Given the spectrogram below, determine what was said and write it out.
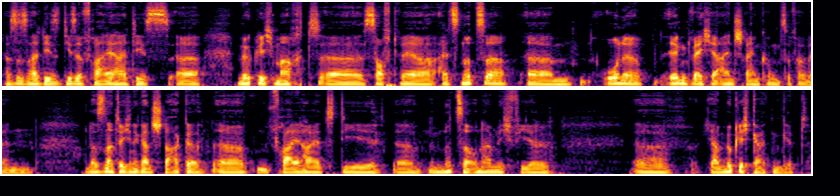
Das ist halt diese, diese Freiheit, die es äh, möglich macht, äh, Software als Nutzer ähm, ohne irgendwelche Einschränkungen zu verwenden. Und das ist natürlich eine ganz starke äh, Freiheit, die äh, einem Nutzer unheimlich viel äh, ja, Möglichkeiten gibt.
